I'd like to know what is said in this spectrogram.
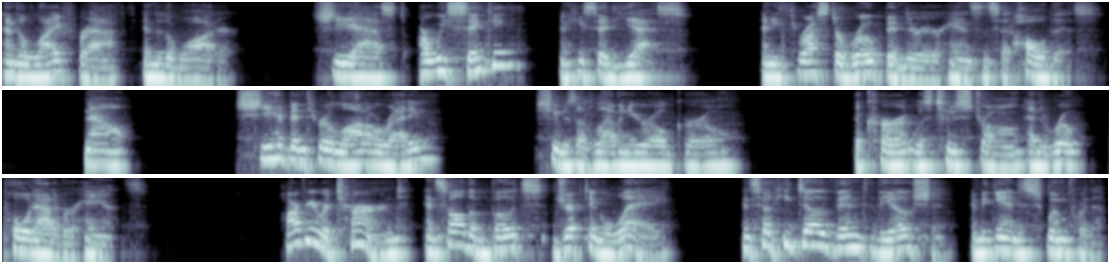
and the life raft into the water. She asked, Are we sinking? And he said, Yes. And he thrust a rope into her hands and said, Hold this. Now, she had been through a lot already. She was an 11 year old girl. The current was too strong, and the rope pulled out of her hands. Harvey returned and saw the boats drifting away, and so he dove into the ocean and began to swim for them.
